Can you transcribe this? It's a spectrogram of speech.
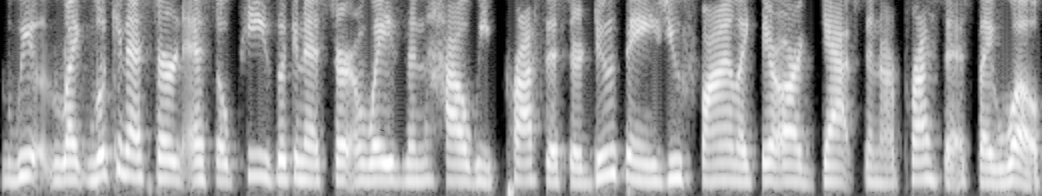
we like looking at certain sops looking at certain ways in how we process or do things you find like there are gaps in our process like whoa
